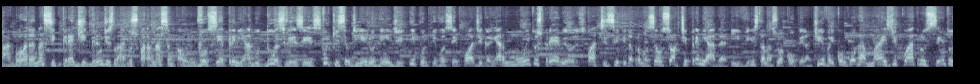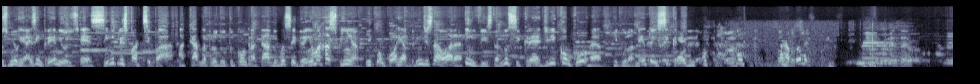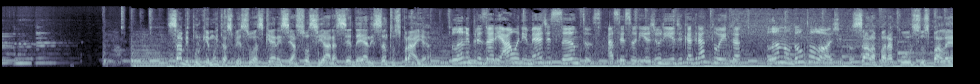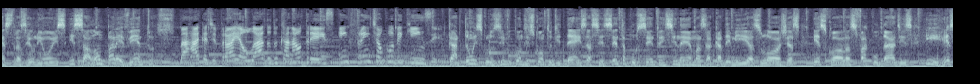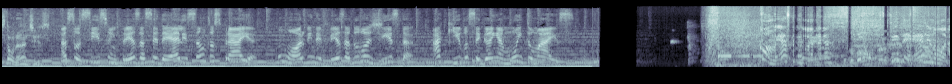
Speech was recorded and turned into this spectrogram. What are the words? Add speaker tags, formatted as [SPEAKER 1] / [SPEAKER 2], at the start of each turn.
[SPEAKER 1] Agora na Sicredi Grandes Lagos, Paraná, São Paulo, você é premiado duas vezes, porque seu dinheiro rende e porque você pode ganhar muitos prêmios. Participe da promoção Sorte Premiada. Invista na sua cooperativa e concorra a mais de 400 mil reais em prêmios. É simples participar. A cada produto contratado você ganha uma raspinha e concorre a brindes na hora. Invista no Sicredi e concorra. Regulamento em Sicredi. Thank you.
[SPEAKER 2] Sabe por que muitas pessoas querem se associar à CDL Santos Praia?
[SPEAKER 3] Plano Empresarial Unimed Santos. Assessoria Jurídica gratuita. Plano Odontológico.
[SPEAKER 2] Sala para cursos, palestras, reuniões e salão para eventos.
[SPEAKER 3] Barraca de praia ao lado do Canal 3, em frente ao Clube 15.
[SPEAKER 2] Cartão exclusivo com desconto de 10 a 60% em cinemas, academias, lojas, escolas, faculdades e restaurantes.
[SPEAKER 3] Associe sua empresa CDL Santos Praia um órgão em defesa do lojista. Aqui você ganha muito mais.
[SPEAKER 4] Começa agora. Tudo bom? CDL no ar.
